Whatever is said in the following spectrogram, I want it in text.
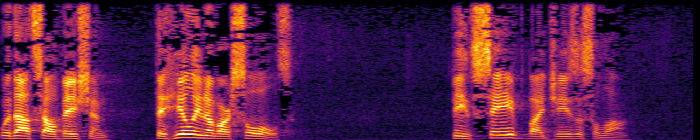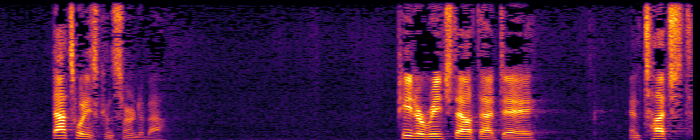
without salvation, the healing of our souls, being saved by Jesus alone. That's what He's concerned about. Peter reached out that day and touched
